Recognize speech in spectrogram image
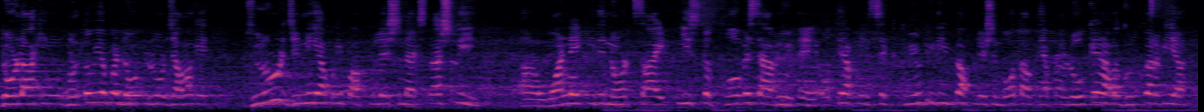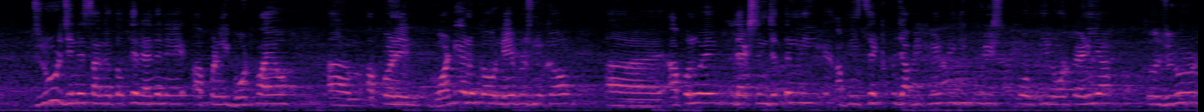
ਡੋਰ ਨਾਕਿੰਗ ਹੁਣ ਤੋਂ ਵੀ ਆਪਾਂ ਡੋਰ ਟੂ ਡੋਰ ਜਾਵਾਂਗੇ। ਜ਼ਰੂਰ ਜਿੰਨੀ ਆਪਣੀ ਪਾਪੂਲੇਸ਼ਨ ਐਕਸਪੈਸ਼ਲੀ 180 ਦੇ north side east of Clovis Avenue ਤੇ, ਉੱਥੇ ਆਪਣੀ ਸਿੱਖ ਕਮਿਊਨਿਟੀ ਦੀ ਪਾਪੂਲੇਸ਼ਨ ਬਹੁਤ ਆ, ਉੱਥੇ ਆਪਣਾ ਲੋਕੇ ਨਾਲ ਗੁਰੂ ਘਰ ਵੀ ਆ। ਜ਼ਰੂਰ ਜਿੰਨੇ ਸੰਗਤ ਉੱਥੇ ਰਹਿੰਦੇ ਨੇ, ਆਪਣੇ ਲਈ ਵੋਟ ਪਾਇਓ ਆਪਣੇ ਗੁਆਂਢੀਆਂ ਨੂੰ ਕਹੋ ਨੇਬਰਸ ਨੂੰ ਕਹੋ ਆਪਾਂ ਨੂੰ ਇਹ ਇਲੈਕਸ਼ਨ ਜਿੱਤਣ ਲਈ ਆਪਣੀ ਸਿੱਖ ਪੰਜਾਬੀ ਕਮਿਊਨਿਟੀ ਦੀ ਪੂਰੀ ਸਪੋਰਟ ਦੀ ਲੋੜ ਪੈਣੀ ਆ। ਸੋ ਜ਼ਰੂਰ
